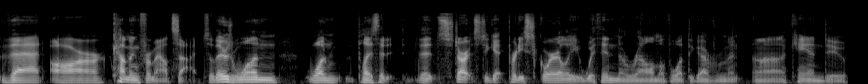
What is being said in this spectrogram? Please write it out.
that are coming from outside. So there's one one place that that starts to get pretty squarely within the realm of what the government uh, can do.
